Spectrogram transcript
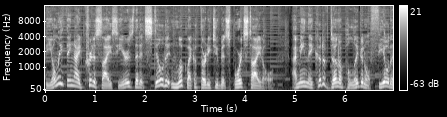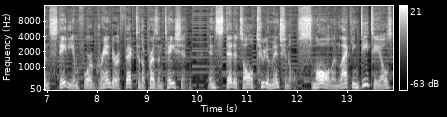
The only thing I'd criticize here is that it still didn't look like a 32-bit sports title. I mean, they could have done a polygonal field and stadium for a grander effect to the presentation. Instead, it's all two-dimensional, small, and lacking details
